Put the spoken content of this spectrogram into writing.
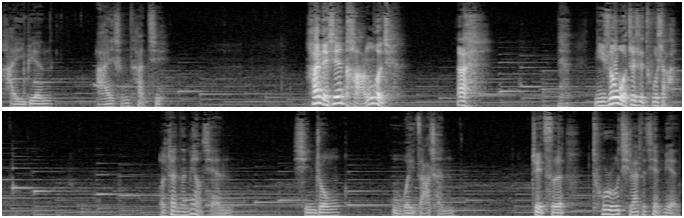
还一边唉声叹气。还得先扛过去，哎，你说我这是图啥？我站在庙前，心中五味杂陈。这次突如其来的见面，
